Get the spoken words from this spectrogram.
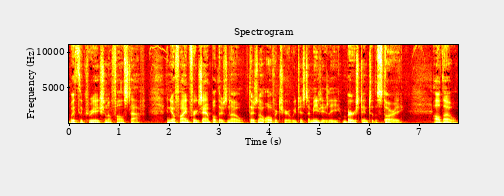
with the creation of Falstaff. And you'll find, for example, there's no there's no overture. We just immediately burst into the story. Although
